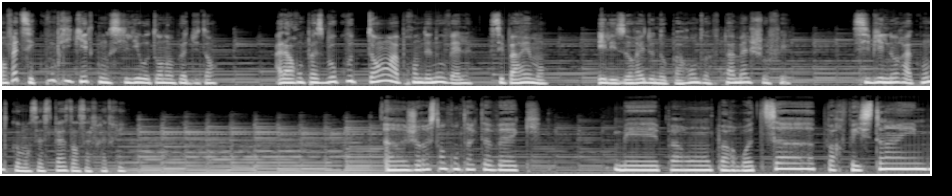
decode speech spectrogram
en fait, c'est compliqué de concilier autant d'emplois du temps. Alors on passe beaucoup de temps à prendre des nouvelles, séparément et les oreilles de nos parents doivent pas mal chauffer. Sibyl nous raconte comment ça se passe dans sa fratrie. Euh, je reste en contact avec mes parents par WhatsApp, par FaceTime.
